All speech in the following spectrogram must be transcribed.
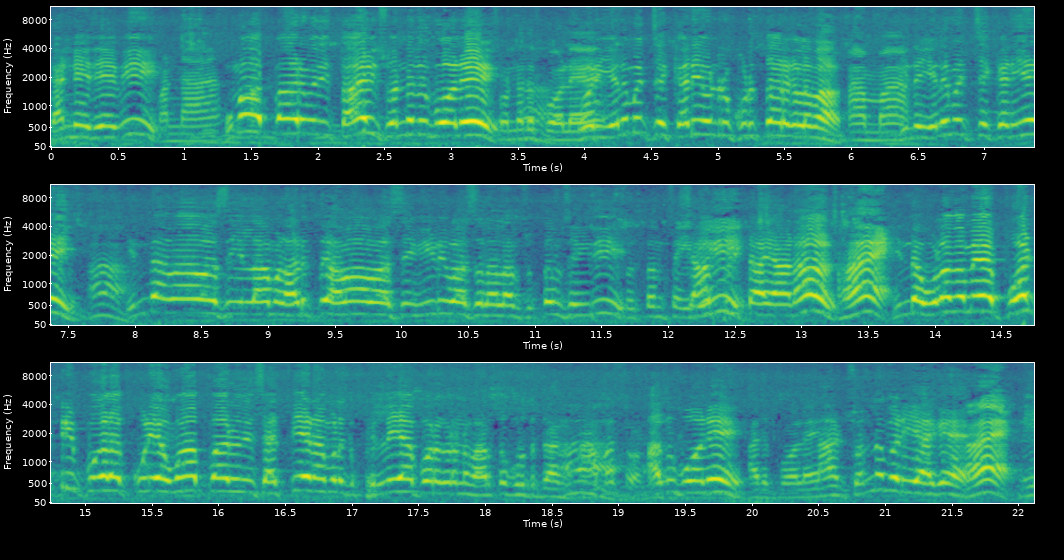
கண்ணே தேவி உமா பார்வதி தாய் சொன்னது போலே. சொன்னது போல. ஒரு எலுமிச்சை கனி ஒன்று கொடுத்தார்களவா? இந்த எலுமிச்சை கனியை இந்த அமாவாசை இல்லாமல் அடுத்த அமாவாசை வீடு வாசல் எல்லாம் சுத்தம் செய்து சுத்தம் செய்து. சாப்பிட்டாயானால் ஆ, இந்த உலகமே போற்றி புகழக்கூடிய உமா பார்வதி சத்திய நம்மளுக்கு பிள்ளையா பிறகுறன்னு வார்த்தை கொடுத்துட்டாங்க. அது போலே. அது போல. நான் சொன்னபடியாக நீ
